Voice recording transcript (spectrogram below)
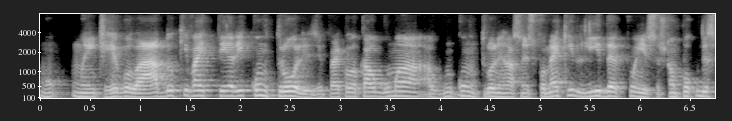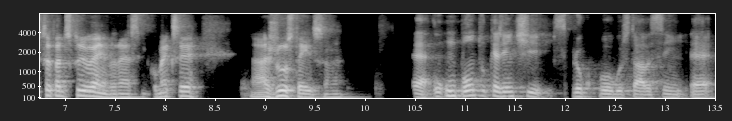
um ente regulado que vai ter ali controles, e vai colocar alguma, algum controle em relação a isso. Como é que lida com isso? Acho que é um pouco disso que você está descrevendo, né? Assim, como é que você ajusta isso, né? É, um ponto que a gente se preocupou, Gustavo, assim, é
